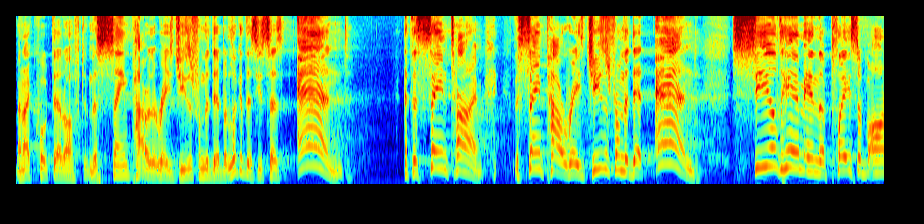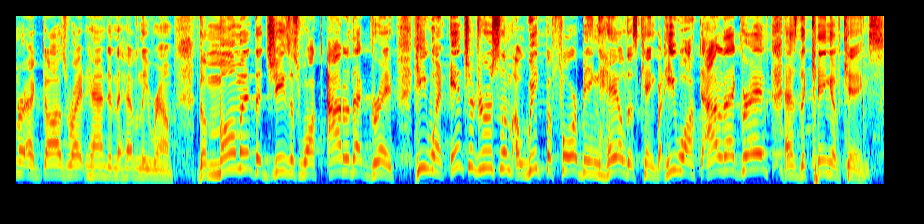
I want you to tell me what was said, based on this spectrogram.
And I quote that often the same power that raised Jesus from the dead. But look at this. He says, and at the same time, the same power raised Jesus from the dead and sealed him in the place of honor at God's right hand in the heavenly realm. The moment that Jesus walked out of that grave, he went into Jerusalem a week before being hailed as king, but he walked out of that grave as the King of Kings.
